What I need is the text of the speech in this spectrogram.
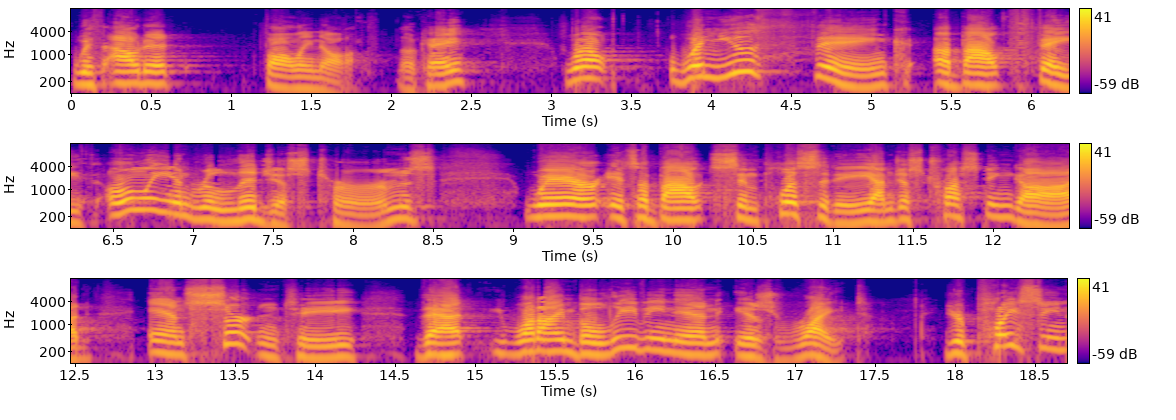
without it falling off? Okay? Well, when you think about faith only in religious terms, where it's about simplicity, I'm just trusting God, and certainty that what I'm believing in is right. You're placing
